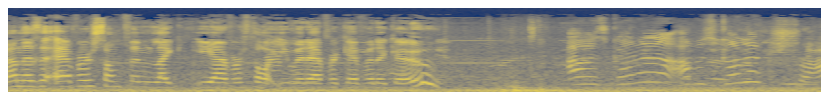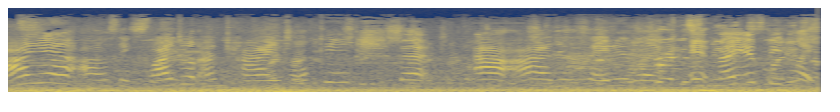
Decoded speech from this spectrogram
And is it ever something like you ever thought you would ever give it a go? I was gonna I was gonna try it. I was like, why don't I try hockey? But I, I decided like it might have been like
